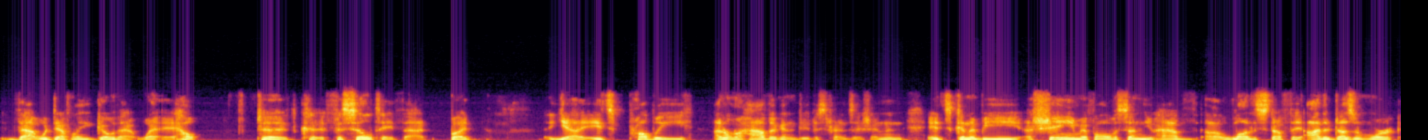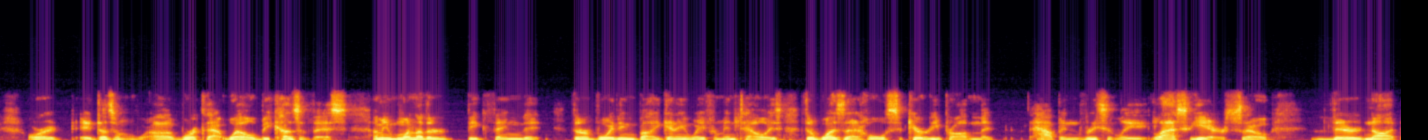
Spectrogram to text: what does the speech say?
That would definitely go that way, help to facilitate that. But yeah, it's probably I don't know how they're going to do this transition, and it's going to be a shame if all of a sudden you have a lot of stuff that either doesn't work or it, doesn't uh, work that well because of this. I mean, one other big thing that they're avoiding by getting away from Intel is there was that whole security problem that happened recently last year. So they're not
